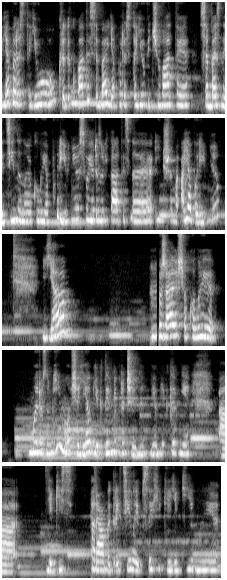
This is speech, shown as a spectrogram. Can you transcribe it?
Я перестаю критикувати себе, я перестаю відчувати себе знеціненою, коли я порівнюю свої результати з е, іншими, а я порівнюю. Я вважаю, що коли ми розуміємо, що є об'єктивні причини, є об'єктивні а, якісь параметри цілої психіки, які ми.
